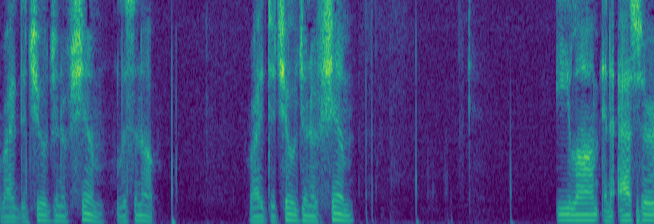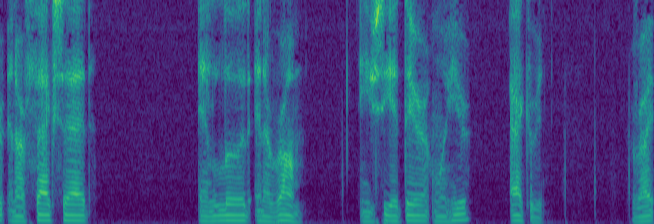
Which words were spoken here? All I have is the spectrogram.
Right? The children of Shem, listen up. Right? The children of Shem, Elam and Asher and Arphaxad and Lud and Aram. And you see it there on here. Accurate. Right?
